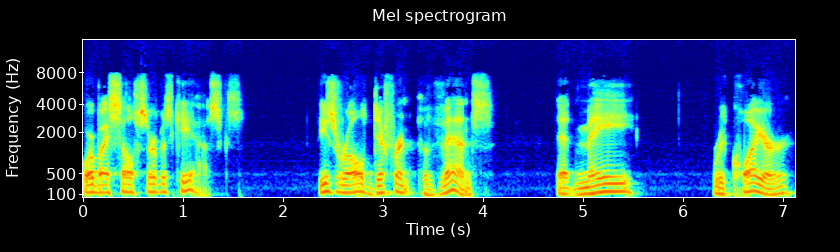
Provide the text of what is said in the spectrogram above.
or by self service kiosks? These are all different events that may require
